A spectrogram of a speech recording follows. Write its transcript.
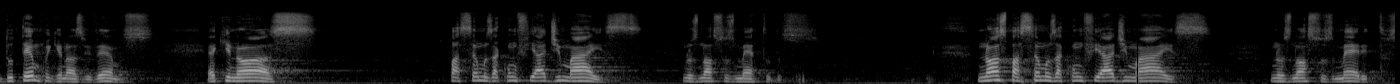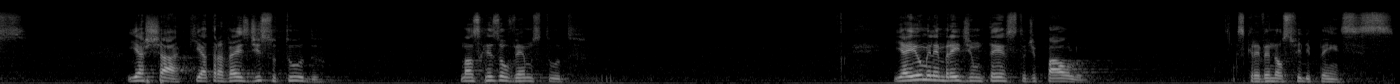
do tempo em que nós vivemos é que nós passamos a confiar demais nos nossos métodos. Nós passamos a confiar demais nos nossos méritos e achar que através disso tudo nós resolvemos tudo. E aí eu me lembrei de um texto de Paulo escrevendo aos Filipenses.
